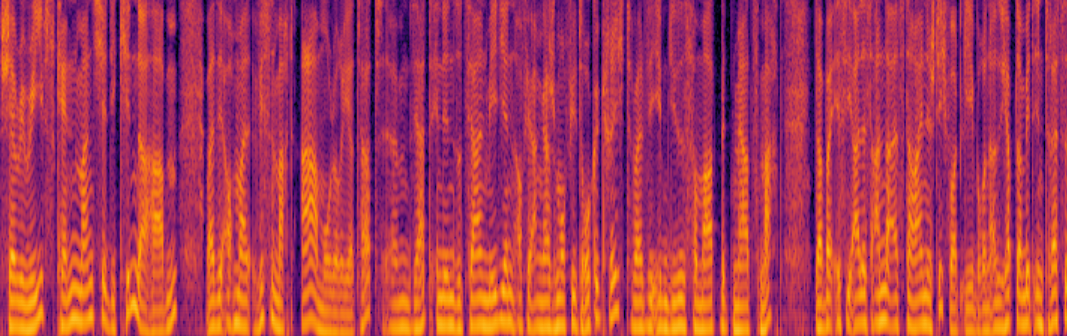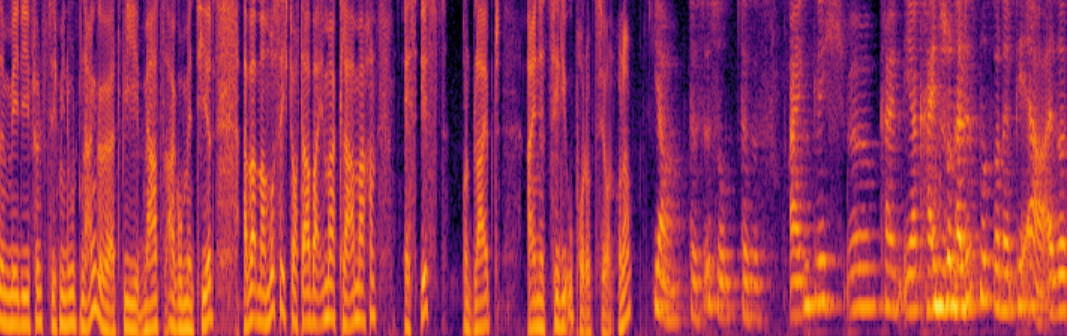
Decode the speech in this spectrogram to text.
Sherry Reeves kennen manche, die Kinder haben, weil sie auch mal Wissen macht A moderiert hat. Ähm, sie hat in den sozialen Medien auf ihr Engagement viel Druck gekriegt, weil sie eben dieses Format mit März macht. Dabei ist sie alles andere als eine reine Stichwortgeberin. Also ich habe da mit Interesse mir die 50 Minuten angehört, wie März argumentiert. Aber man muss sich doch dabei immer klar machen, es ist und bleibt eine CDU-Produktion, oder? Ja, das ist so. Das ist eigentlich äh, kein, eher kein Journalismus, sondern PR. Also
